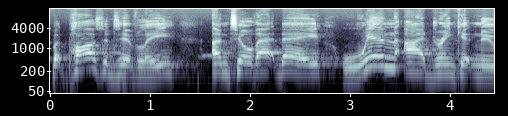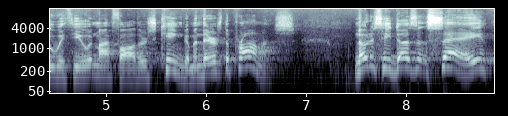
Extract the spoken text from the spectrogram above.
but positively, until that day when I drink it new with you in my Father's kingdom. And there's the promise. Notice he doesn't say,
